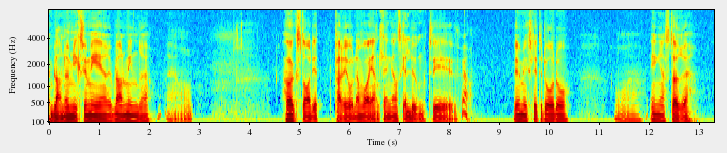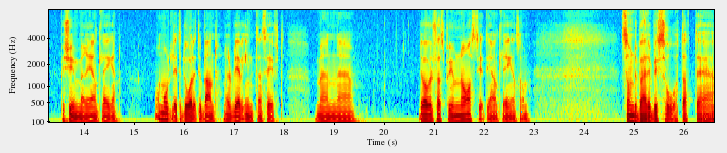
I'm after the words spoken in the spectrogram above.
ibland umgicks vi mer, ibland mindre. Ehm, högstadieperioden var egentligen ganska lugnt. Vi, ja, vi umgicks lite då och då. Och, eh, inga större bekymmer egentligen. Man mådde lite dåligt ibland när det blev intensivt. Men eh, det var väl först på gymnasiet egentligen som, som det började bli svårt att, eh,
